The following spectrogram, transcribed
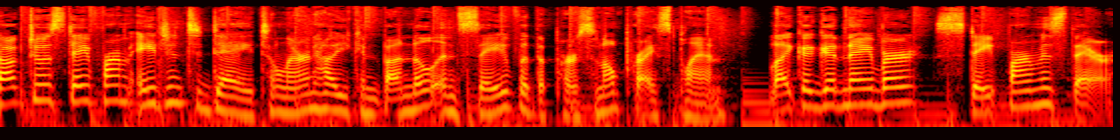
Talk to a State Farm agent today to learn how you can bundle and save with the Personal Price Plan. Like a good neighbor, State Farm is there.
